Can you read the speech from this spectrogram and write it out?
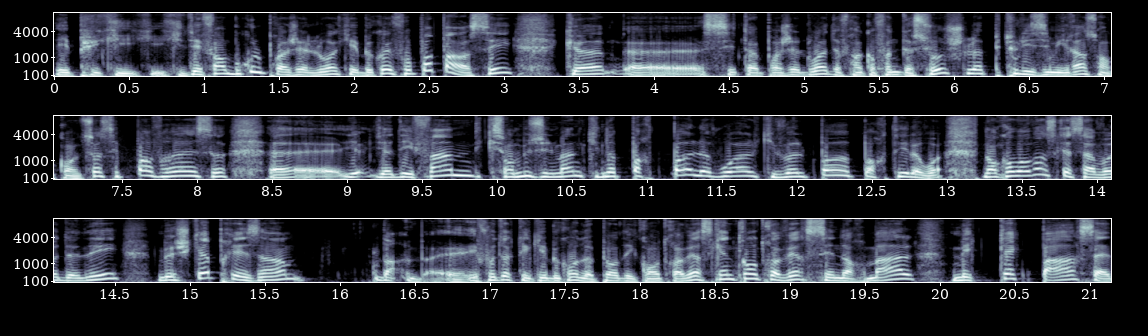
et puis qui, qui, qui défend beaucoup le projet de loi québécois. Il faut pas penser que euh, c'est un projet de loi de francophones de souche, là, puis tous les immigrants sont contre ça. C'est pas vrai, ça. Il euh, y, a des femmes qui sont musulmanes qui ne portent pas le voile, qui veulent pas porter le voile. Donc, on va voir ce que ça va donner. Mais jusqu'à présent, Bon, ben, il faut dire que les Québécois ont peur des controverses. Une controverse, c'est normal, mais quelque part, ça,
